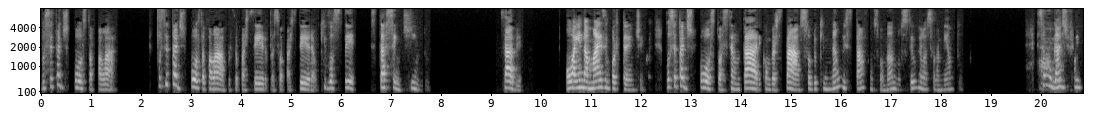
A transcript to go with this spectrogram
você está disposto a falar? Você está disposto a falar para o seu parceiro, para sua parceira, o que você está sentindo? Sabe? Ou ainda mais importante, você está disposto a sentar e conversar sobre o que não está funcionando no seu relacionamento? Isso é um lugar difícil.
